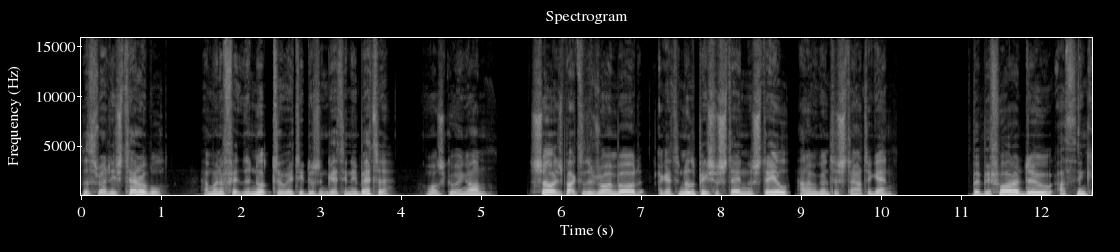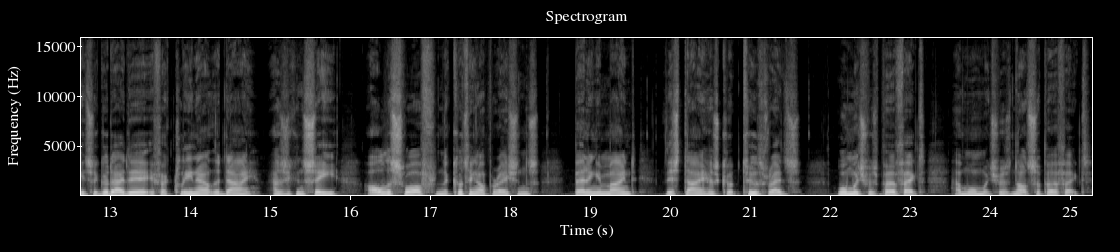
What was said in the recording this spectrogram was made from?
The thread is terrible and when I fit the nut to it it doesn't get any better. What's going on? So it's back to the drawing board, I get another piece of stainless steel and I'm going to start again. But before I do, I think it's a good idea if I clean out the die. As you can see, all the swarf from the cutting operations, bearing in mind this die has cut two threads, one which was perfect and one which was not so perfect.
